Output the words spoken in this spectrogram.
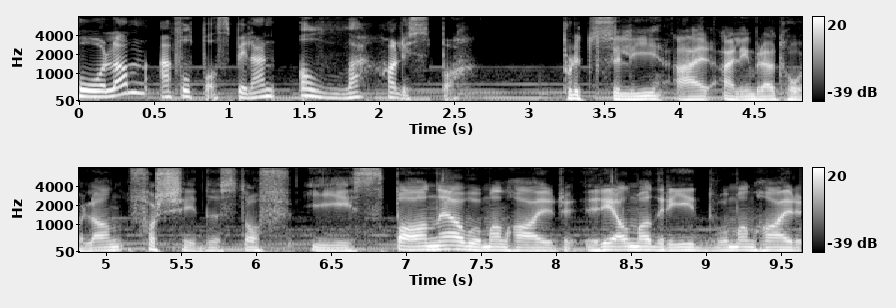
Haaland er fotballspilleren alle har lyst på. Plutselig er Erling Braut Haaland forsidestoff i Spania, hvor man har Real Madrid, hvor man har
